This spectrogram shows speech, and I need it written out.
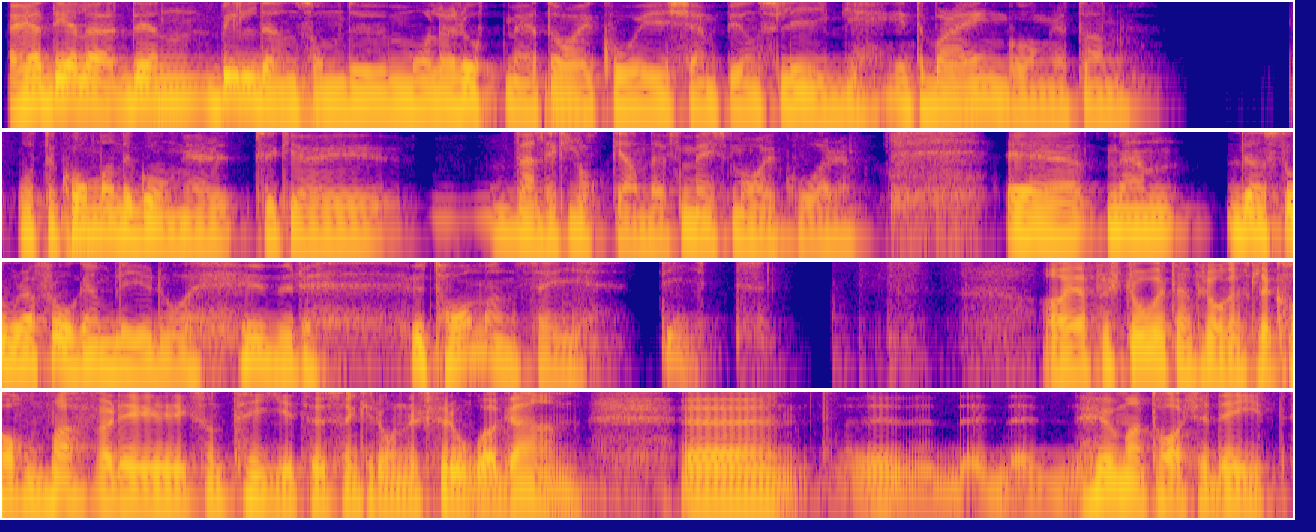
Jag delar den bilden som du målar upp med ett AIK i Champions League, inte bara en gång utan återkommande gånger, tycker jag är väldigt lockande för mig som aik eh, Men den stora frågan blir ju då hur, hur tar man sig dit? Ja, jag förstod att den frågan skulle komma, för det är liksom 10 000 kronors frågan. Uh, hur man tar sig dit?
